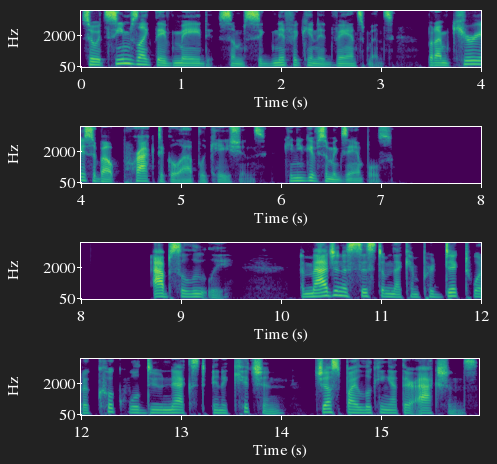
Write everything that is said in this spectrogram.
So it seems like they've made some significant advancements, but I'm curious about practical applications. Can you give some examples? Absolutely. Imagine a system that can predict what a cook will do next in a kitchen just by looking at their actions,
